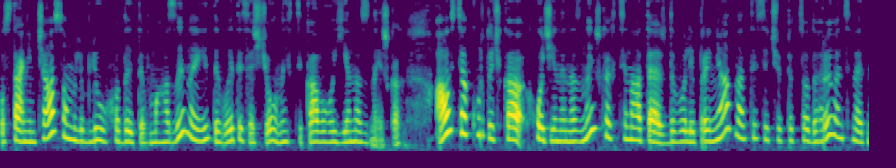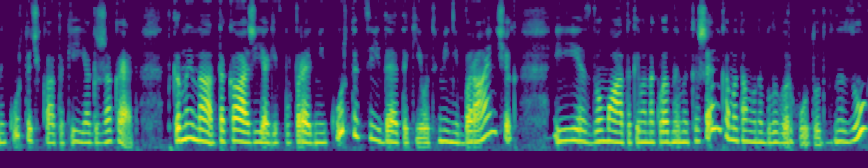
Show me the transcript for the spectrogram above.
останнім часом люблю ходити в магазини і дивитися, що у них цікавого є на знижках. А ось ця курточка, хоч і не на знижках, ціна теж доволі прийнятна, 1500 гривень. Це навіть не курточка, а такий як жакет. Тканина така ж, як і в попередній куртиці, йде такий от міні-баранчик і з двома такими накладними кишеньками, там вони були вверху, тут внизу.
